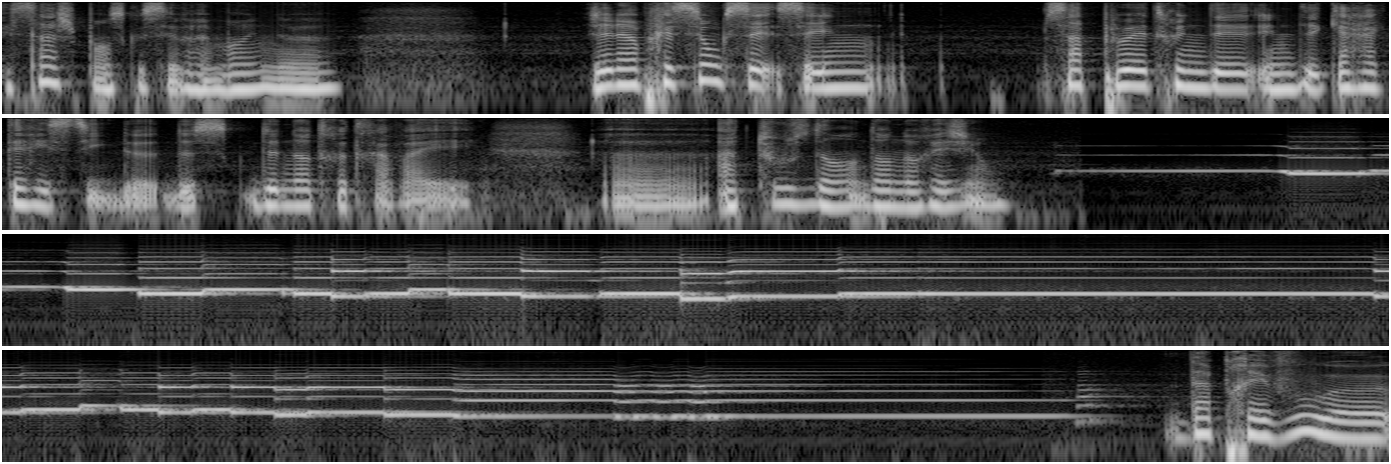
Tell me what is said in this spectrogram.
Et ça, je pense que c'est vraiment une. J'ai l'impression que c'est une. Ça peut être une des, caractéristiques de, notre travail euh, à tous dans nos régions. D'après vous, euh,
